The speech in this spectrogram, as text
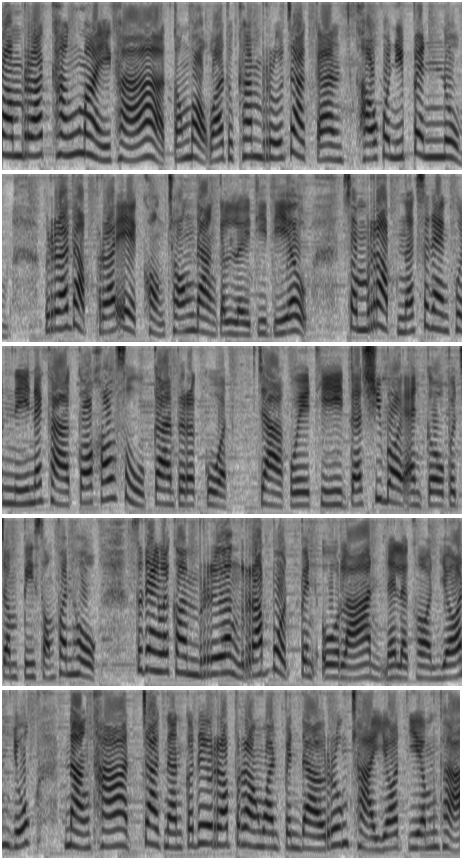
ความรักครั้งใหม่ค่ะ ต้องบอกว่าทุกท่านรู้จักกันเขาคนนี้เป็นหนุ่ม ระดับพระเอกของช่องดังกันเลยทีเดียวสำหรับนักแสดงคนนี้นะคะ ก็เข้าสู่การประกวดจากเวที Dutchy Boy and Girl ประจำปี 2006 แสดงละครเรื่องรับบทเป็นโอลาน ในละครย้อนยุคนางทาสจากนั้นก็ได้รับรางวัลเป็นดาวรุ่งชายยอดเยี่ยมค่ะ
